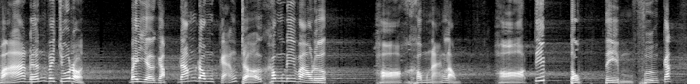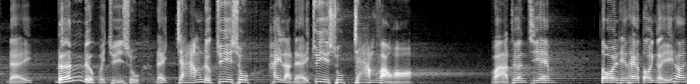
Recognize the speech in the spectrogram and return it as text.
vả đến với Chúa rồi. Bây giờ gặp đám đông cản trở không đi vào được, họ không nản lòng họ tiếp tục tìm phương cách để đến được với Chúa Giêsu để chạm được Chúa Giêsu hay là để Chúa Giêsu chạm vào họ. Và thưa anh chị em, tôi thì theo tôi nghĩ thôi.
